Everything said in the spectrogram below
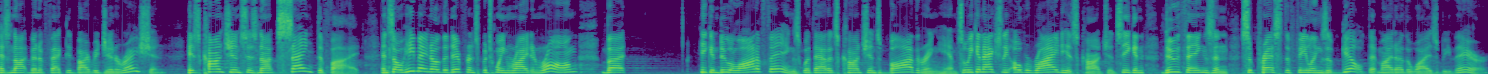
has not been affected by regeneration. His conscience is not sanctified. And so he may know the difference between right and wrong, but he can do a lot of things without his conscience bothering him. So he can actually override his conscience. He can do things and suppress the feelings of guilt that might otherwise be there.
